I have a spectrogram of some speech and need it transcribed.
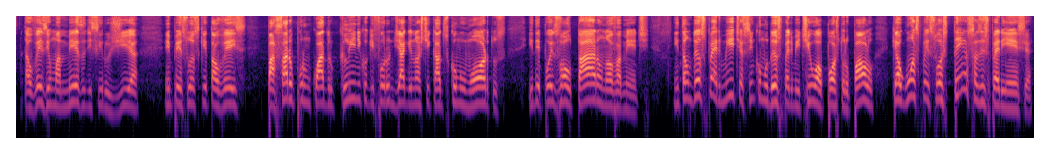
talvez em uma mesa de cirurgia, em pessoas que talvez passaram por um quadro clínico que foram diagnosticados como mortos e depois voltaram novamente. Então Deus permite, assim como Deus permitiu ao apóstolo Paulo, que algumas pessoas tenham essas experiências.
